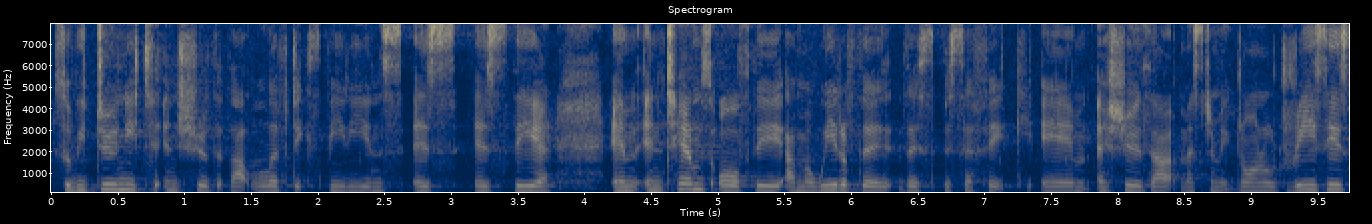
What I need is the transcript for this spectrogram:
So we do need to ensure that that lived experience is, is there. Um, in terms of the, I'm aware of the, the specific um, issue that Mr McDonald raises,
